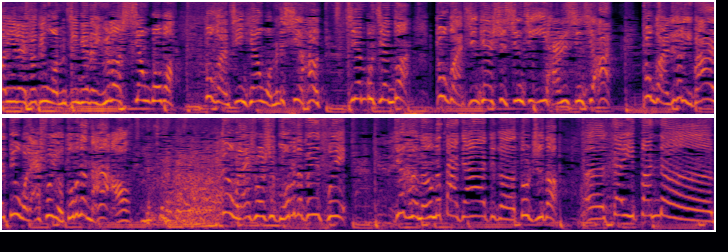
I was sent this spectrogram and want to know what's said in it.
欢迎来收听我们今天的娱乐香饽饽。不管今天我们的信号间不间断，不管今天是星期一还是星期二，不管这个礼拜二对我来说有多么的难熬，对我来说是多么的悲催。也可能呢，大家这个都知道，呃，在一般的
